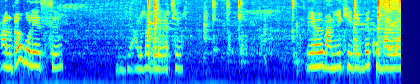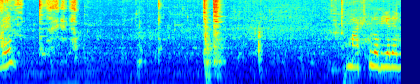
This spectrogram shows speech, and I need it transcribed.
আলুটাও গলে এসছে। যে আলুটাও গলে গেছে। এইভাবে বানিয়ে খেয়ে দেখবে, খুব ভালো লাগে। মাছগুলো দিয়ে দেব।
